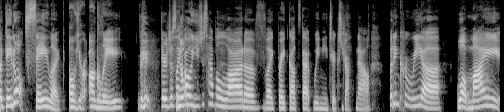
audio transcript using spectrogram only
but they don't say, like, oh, you're ugly. they're just like, No. oh, you just have a lot of like breakouts that we need to extract now. But in Korea, well, my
